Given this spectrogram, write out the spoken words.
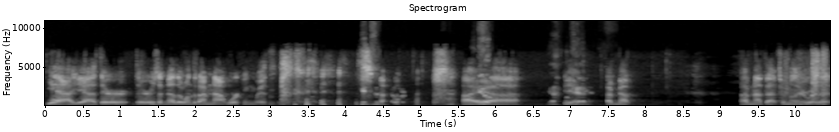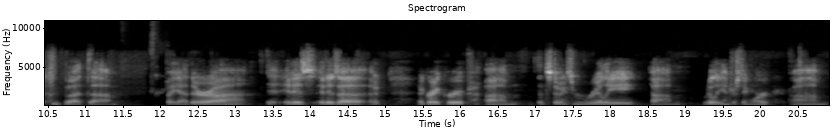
Yeah, yeah. There, there is another one that I'm not working with. so, I, uh, yeah, okay. yeah, I'm not, I'm not that familiar with it, but, um, but yeah, there, uh, it is, it is a, a, a great group um, that's doing some really, um, really interesting work. Um,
